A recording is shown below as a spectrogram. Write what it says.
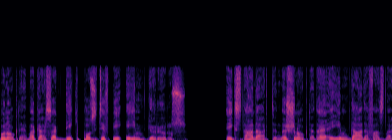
Bu noktaya bakarsak dik pozitif bir eğim görüyoruz. x daha da arttığında şu noktada eğim daha da fazla.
